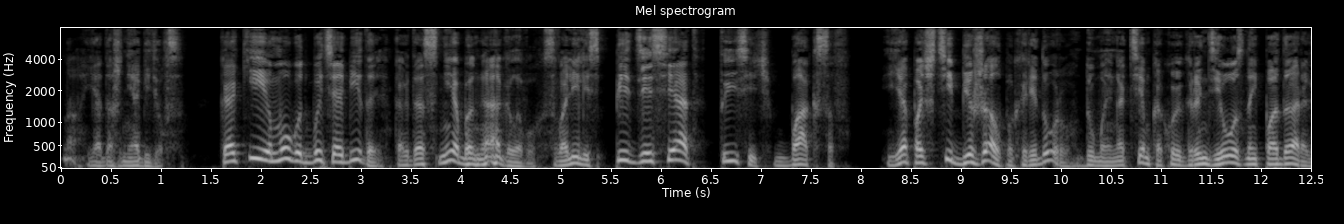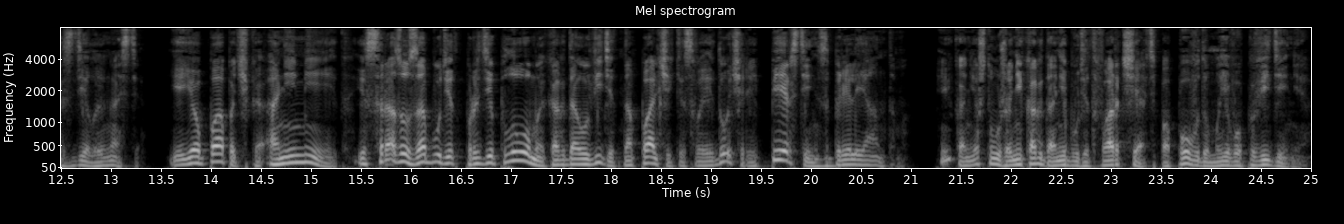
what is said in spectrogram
Но я даже не обиделся. Какие могут быть обиды, когда с неба на голову свалились 50 тысяч баксов? Я почти бежал по коридору, думая над тем, какой грандиозный подарок сделаю Насте. Ее папочка онемеет и сразу забудет про дипломы, когда увидит на пальчике своей дочери перстень с бриллиантом. И, конечно, уже никогда не будет ворчать по поводу моего поведения.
